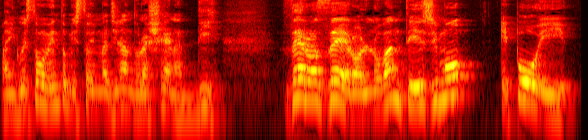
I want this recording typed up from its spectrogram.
Ma in questo momento mi sto immaginando la scena di 0-0 al novantesimo e poi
